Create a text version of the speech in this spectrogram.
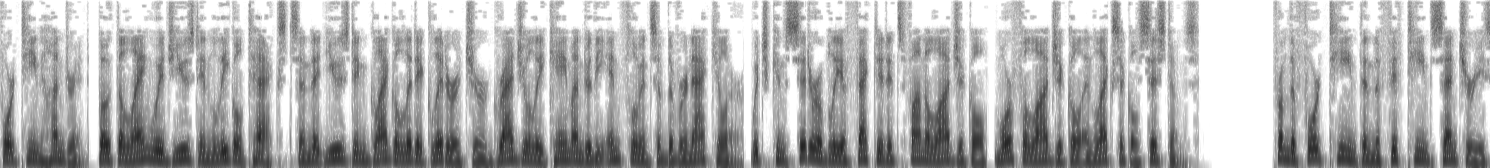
1400. Both the language used in legal texts and that used in Glagolitic literature gradually came under the influence of the vernacular, which considerably affected its phonological, morphological and lexical systems. From the 14th and the 15th centuries,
